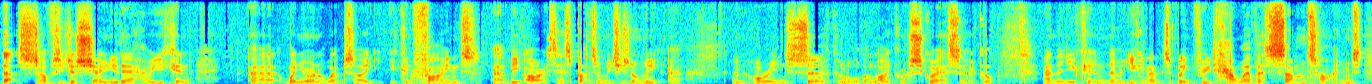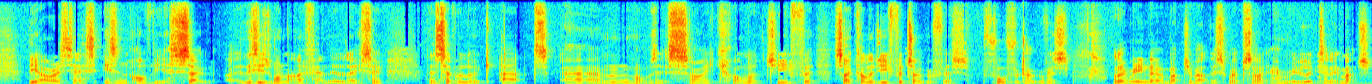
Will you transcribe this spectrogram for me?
that's obviously just showing you there how you can uh, when you're on a website you can find uh, the RSS button which is normally uh, an orange circle or the like or a square circle and then you can uh, you can add it to Blinkfeed. However sometimes the RSS isn't obvious. So uh, this is one that I found the other day. So let's have a look at um, what was it? Psychology for psychology photographers for photographers. I don't really know much about this website. I haven't really looked at it much.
